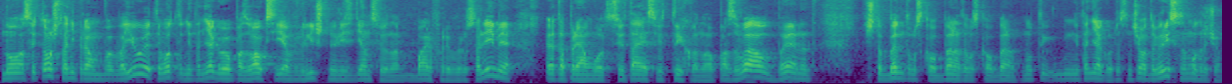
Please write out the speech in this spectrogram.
Но суть в том, что они прям во- воюют, и вот Нетаньягу его позвал к себе в личную резиденцию на Бальфоре в Иерусалиме. Это прям вот святая святых, он его позвал, Беннет. Что Беннет ему сказал, Беннет ему сказал, Беннет, ну ты, Нетаньягу, ты сначала договорись со Смотричем.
